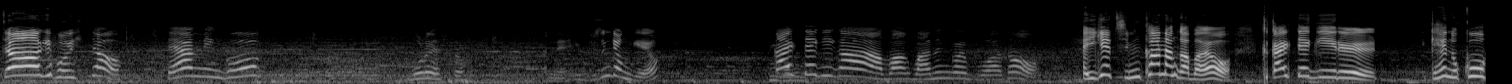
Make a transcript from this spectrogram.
저기 보이시죠? 대한민국 모르겠어. 네, 무슨 경기예요? 깔때기가 막 많은 걸 보아서 이게 짐카나인가 봐요. 그 깔때기를 이렇게 해놓고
